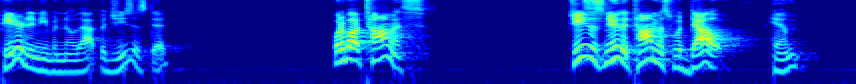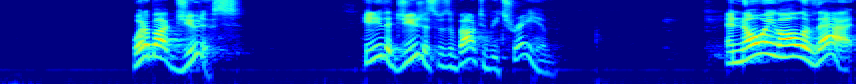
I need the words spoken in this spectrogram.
Peter didn't even know that, but Jesus did. What about Thomas? Jesus knew that Thomas would doubt him. What about Judas? He knew that Judas was about to betray him. And knowing all of that,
